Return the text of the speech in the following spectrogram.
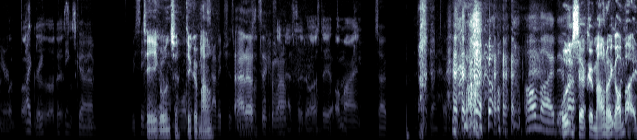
here. I agree. I det, think um, we see Det er ikke Odense, det er København. Ja, det er også- det er København. det er også det period omegn. Oh my, ja. Odense og København er ikke omegn.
